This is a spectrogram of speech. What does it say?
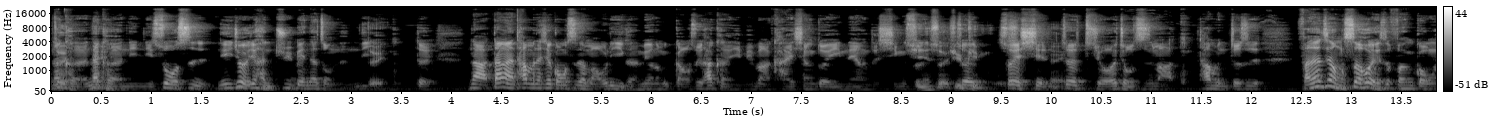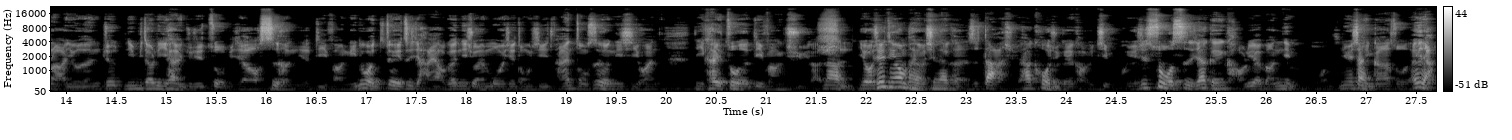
那可能那可能你你硕士你就已经很具备那种能力。对对。那当然，他们那些公司的毛利可能没有那么高，所以他可能也没办法开相对应那样的薪水。薪水去聘，所以显就久而久之嘛，他们就是反正这种社会也是分工啦。有人就你比较厉害，你就去做比较适合你的地方。你如果对自己还好，跟你喜欢摸一些东西，反正总是有你喜欢你可以做的地方去啊。那有些听众朋友现在可能是大学，他或许可以考虑进博；有些硕士要可以考虑要不要念博，因为像你刚刚说的，哎呀，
